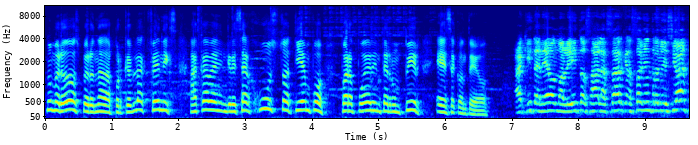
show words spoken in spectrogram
Número dos, pero nada, porque Black Phoenix acaba de ingresar justo a tiempo para poder interrumpir ese conteo. Aquí tenemos Malito Salazar que nos está viendo en transmisión.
